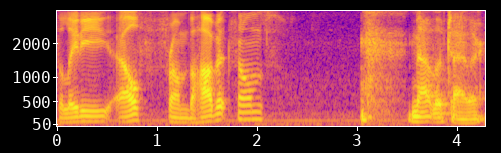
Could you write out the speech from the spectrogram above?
The lady elf from the Hobbit films. Not Liv Tyler.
